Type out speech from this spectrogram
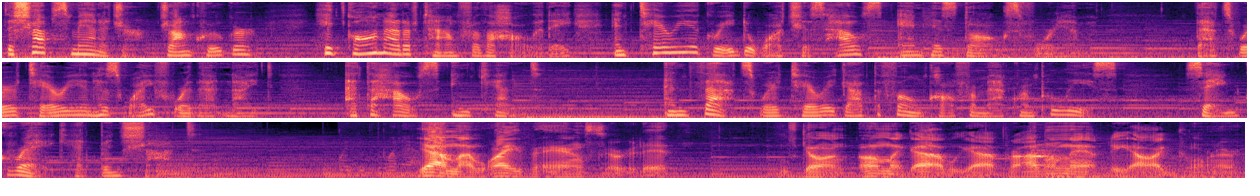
The shop's manager, John Kruger, had gone out of town for the holiday, and Terry agreed to watch his house and his dogs for him. That's where Terry and his wife were that night, at the house in Kent. And that's where Terry got the phone call from Akron police saying Greg had been shot. Yeah, my wife answered it. He's going, Oh my God, we got a problem at the odd corner.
